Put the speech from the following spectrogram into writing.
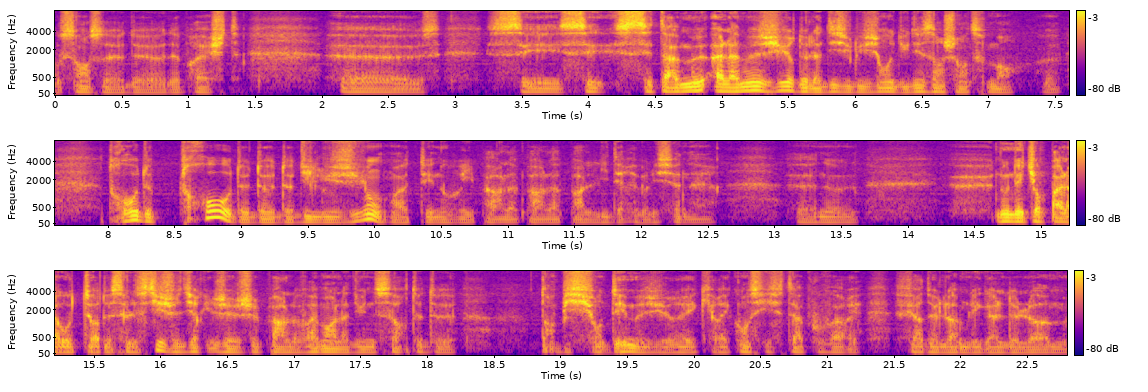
au sens de, Brecht. c'est à, à, la mesure de la désillusion et du désenchantement trop de trop de, d'illusions été nourries par, la, par, par l'idée révolutionnaire. Euh, euh, nous, n'étions pas à la hauteur de celle-ci. Je, je parle vraiment là d'une sorte de, d'ambition démesurée qui aurait consisté à pouvoir faire de l'homme l'égal de l'homme.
